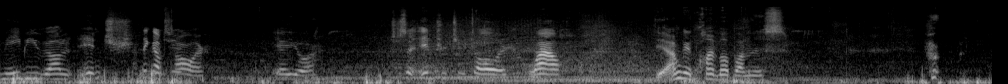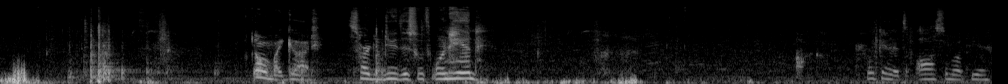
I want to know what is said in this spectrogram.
maybe about an inch. I think I'm taller. Yeah, you are. Just an inch or two taller. Wow. Yeah, I'm gonna climb up on this. Oh my god. It's hard to do this with one hand. Look at it, it's awesome up here.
